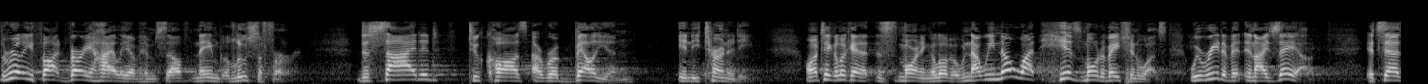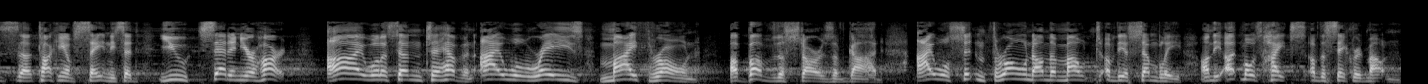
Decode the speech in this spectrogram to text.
really thought very highly of himself, named Lucifer, decided to cause a rebellion in eternity. I want to take a look at it this morning a little bit. Now, we know what his motivation was. We read of it in Isaiah. It says, uh, talking of Satan, he said, You said in your heart, I will ascend to heaven. I will raise my throne above the stars of God. I will sit enthroned on the mount of the assembly, on the utmost heights of the sacred mountain.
